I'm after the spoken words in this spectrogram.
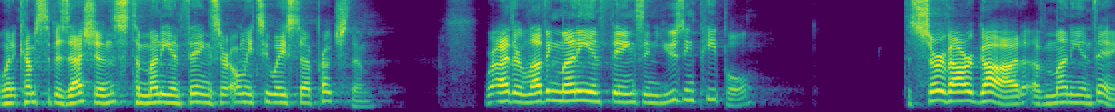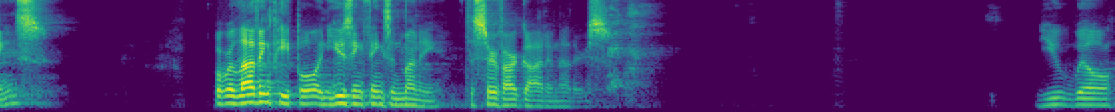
When it comes to possessions, to money and things, there are only two ways to approach them. We're either loving money and things and using people to serve our God of money and things, or we're loving people and using things and money to serve our God and others. You will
